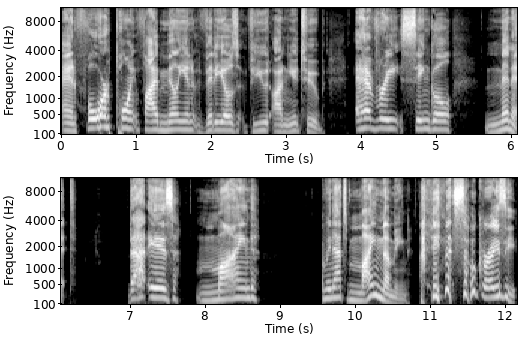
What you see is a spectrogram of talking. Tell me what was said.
and 4.5 million videos viewed on YouTube. Every single minute. That is mind I mean, that's mind numbing. I mean, that's so crazy.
